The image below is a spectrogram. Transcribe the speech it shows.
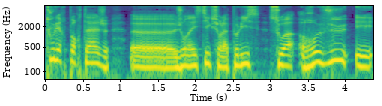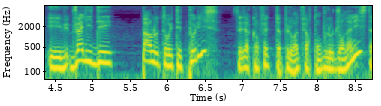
tous les reportages euh, journalistiques sur la police soient revus et validés par l'autorité de police. C'est-à-dire qu'en fait, tu n'as plus le droit de faire ton boulot de journaliste.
